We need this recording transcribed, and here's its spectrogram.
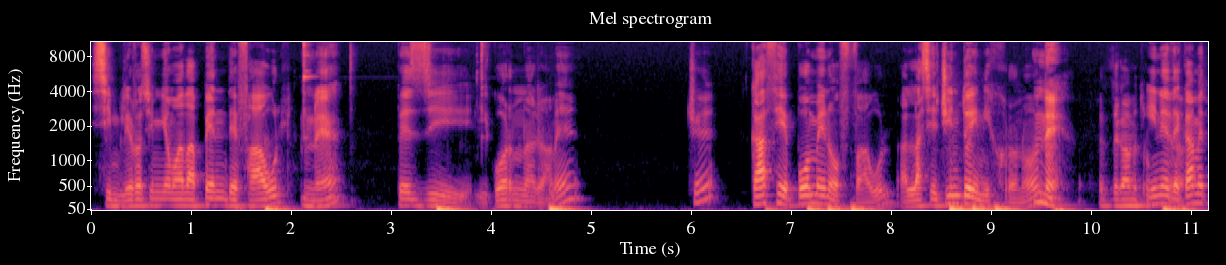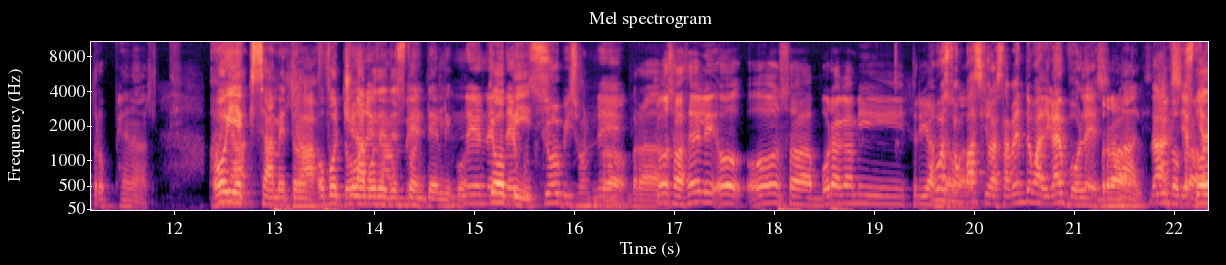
συμπληρώσει μια ομάδα πέντε φάουλ, Ναι. παίζει η κόρνα τζαμέ και κάθε επόμενο φάουλ, αλλά σε εκείνο το ημίχρονο, Ναι. δεκάμετρο είναι πέρα. δεκάμετρο πέναλτι. Α, Όχι για- εξάμετρο, γι' όπως αυτό και να αποδέτε έκαμε- στον τελικό. Ναι, ναι, Πιο ναι, πίσω. Πιο πίσω, ναι. Μπράβο. Μπράβο. Και όσα θέλει, ό- όσα μπορεί να κάνει τρία Όπως μια στον ομάδα. μπάσκετ, στα πέντε ομαδικά είναι βολές. Μπράβο. Μάλιστα. Εντάξει, Στο Στο έφτια-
